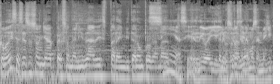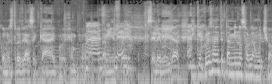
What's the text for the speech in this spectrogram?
como dices, esos son ya personalidades para invitar a un programa. Sí, así es. Digo, y, nosotros tenemos en México nuestro Edgar Secay, por ejemplo, ah, que también fue celebridad. Y que curiosamente también nos habla mucho,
